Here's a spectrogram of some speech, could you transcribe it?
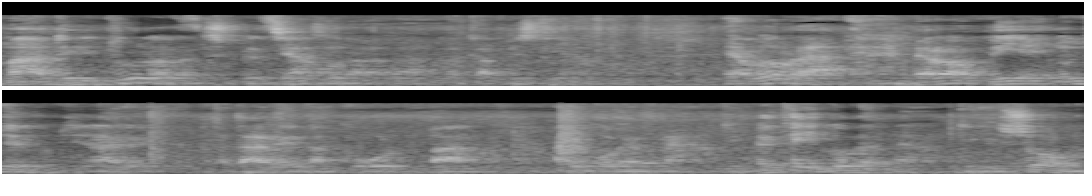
ma addirittura la disprezziamo, la, la, la calpestiamo. E allora, però qui è inutile continuare a dare la colpa ai governanti, perché i governanti sono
